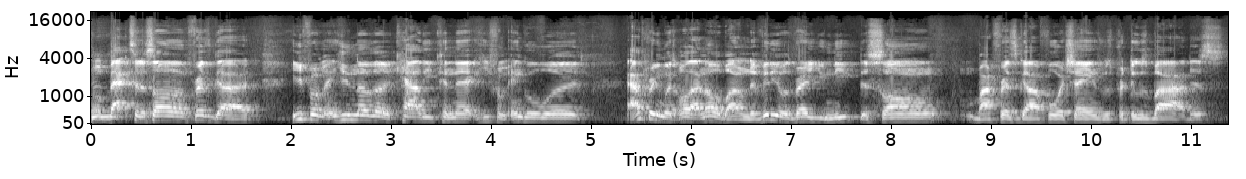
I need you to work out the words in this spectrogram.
Well, back to the song, Fritz God. He from he's another Cali connect. He from Inglewood. that's pretty much all I know about him. The video is very unique. The song by Fritz God Four Chains was produced by this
